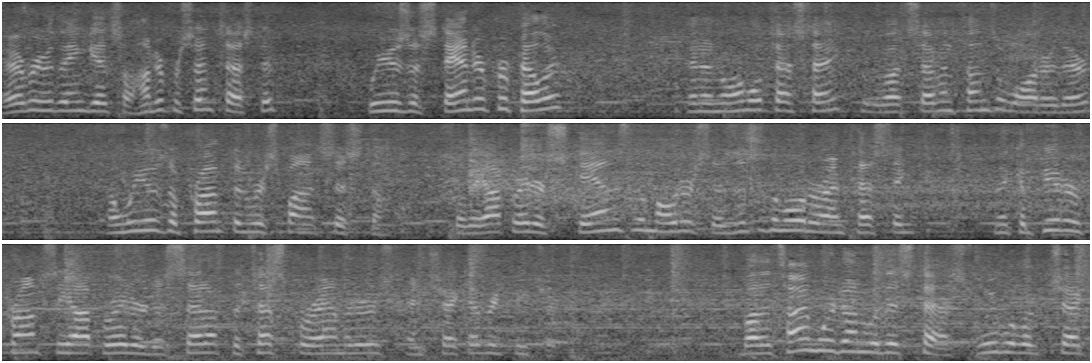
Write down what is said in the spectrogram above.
Everything gets 100% tested. We use a standard propeller in a normal test tank with about seven tons of water there. And we use a prompt and response system. So the operator scans the motor, says this is the motor I'm testing, and the computer prompts the operator to set up the test parameters and check every feature. By the time we're done with this test, we will have checked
